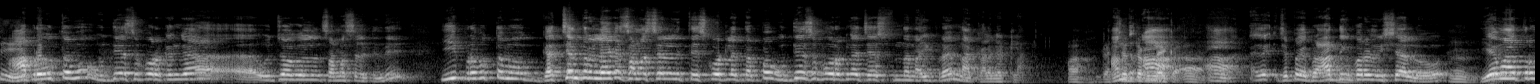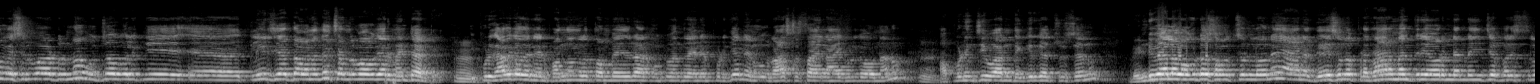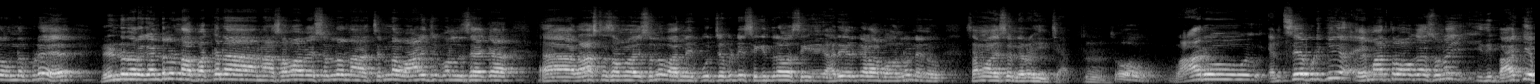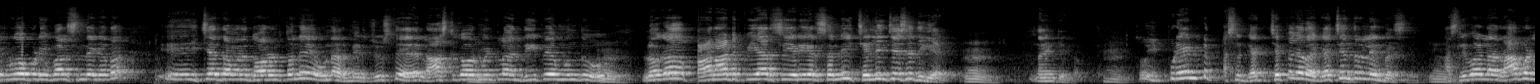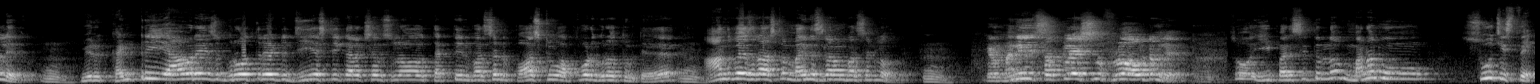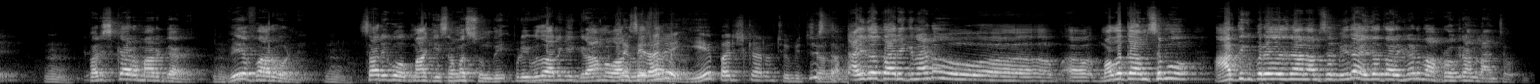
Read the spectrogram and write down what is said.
ఆ ప్రభుత్వము ఉద్దేశపూర్వకంగా ఉద్యోగుల సమస్యలు పెట్టింది ఈ ప్రభుత్వము గత్యంతరం లేక సమస్యలను తీసుకోవట్లేదు తప్ప ఉద్దేశపూర్వకంగా చేస్తుందన్న అభిప్రాయం నాకు కలగట్ల. చెప్పే ఇప్పుడు ఆర్థికపరమైన విషయాల్లో ఏమాత్రం వెసులుబాటు ఉన్నా ఉద్యోగులకి క్లియర్ చేద్దాం అన్నదే చంద్రబాబు గారి మెంటాలిటీ. ఇప్పుడు కాదు కదా నేను పంతొమ్మిది వందల తొంభై ఐదులో ముఖ్యమంత్రి అయినప్పటికే నేను రాష్ట్ర స్థాయి నాయకుడిగా ఉన్నాను. అప్పటి నుంచి వారిని దగ్గరగా చూశాను. రెండు వేల ఒకటో సంవత్సరంలోనే ఆయన దేశంలో ప్రధానమంత్రి ఎవరు నిర్ణయించే పరిస్థితిలో ఉన్నప్పుడే రెండున్నర గంటలు నా పక్కన నా సమావేశంలో నా చిన్న వాణిజ్య పనుల శాఖ రాష్ట్ర సమావేశంలో వారిని కూర్చోబెట్టి సికింద్రాబాద్ హరిహర కళాభవన్లో నేను సమావేశం నిర్వహించాను సో వారు ఎంతసేపటికి ఏమాత్రం అవకాశం ఉన్నా ఇది బాకీ ఎప్పుడోప్పుడు ఇవ్వాల్సిందే కదా ఇచ్చేద్దామనే ధోరణితోనే ఉన్నారు. మీరు చూస్తే లాస్ట్ గవర్నమెంట్లో ఆయన దిగిపోయే ముందు లోగా ఆనాటి పిఆర్సీ ఏరియర్స్ అన్ని చెల్లించేసే దిగారు. నైన్టీన్లో. సో ఇప్పుడు ఏంటంటే అసలు చెప్పే కదా గత్యంతరం లేని పరిస్థితి. అసలు ఇవాళ రాబడలేదు. మీరు country average growth rate GST కలెక్షన్స్లో thirteen percent positive upward growth ఉంటే ఆంధ్రప్రదేశ్ రాష్ట్రం మైనస్ లెవెన్ పర్సెంట్లో ఉంది. ఇక్కడ మనీ సర్క్యులేషన్ ఫ్లో అవటం లేదు. సో ఈ పరిస్థితుల్లో మనము సూచిస్తే పరిష్కార మార్గాన్ని వే ఫార్వర్డ్ని సార్ ఇగో మాకు ఈ సమస్య ఉంది. ఇప్పుడు ఈ ఉదాహరణకి గ్రామ అదే ఏ పరిష్కారం చూపించాలి. ఐదో తారీఖు నాడు మొదటి అంశము ఆర్థిక ప్రయోజనాల అంశం మీద ఐదో తారీఖు నాడు మా ప్రోగ్రాం లాంచ్ అవుతుంది.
